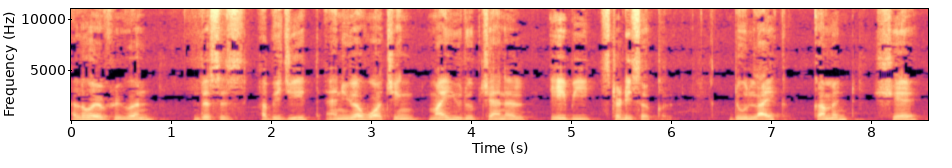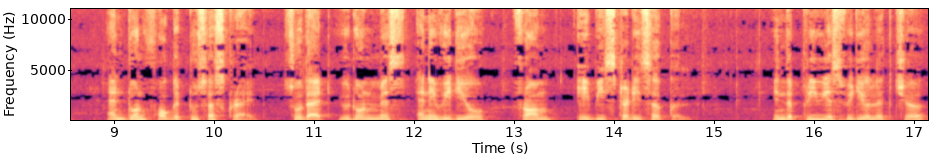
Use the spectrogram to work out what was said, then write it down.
Hello everyone, this is Abhijit and you are watching my YouTube channel AB Study Circle. Do like, comment, share and don't forget to subscribe so that you don't miss any video from AB Study Circle. In the previous video lecture,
